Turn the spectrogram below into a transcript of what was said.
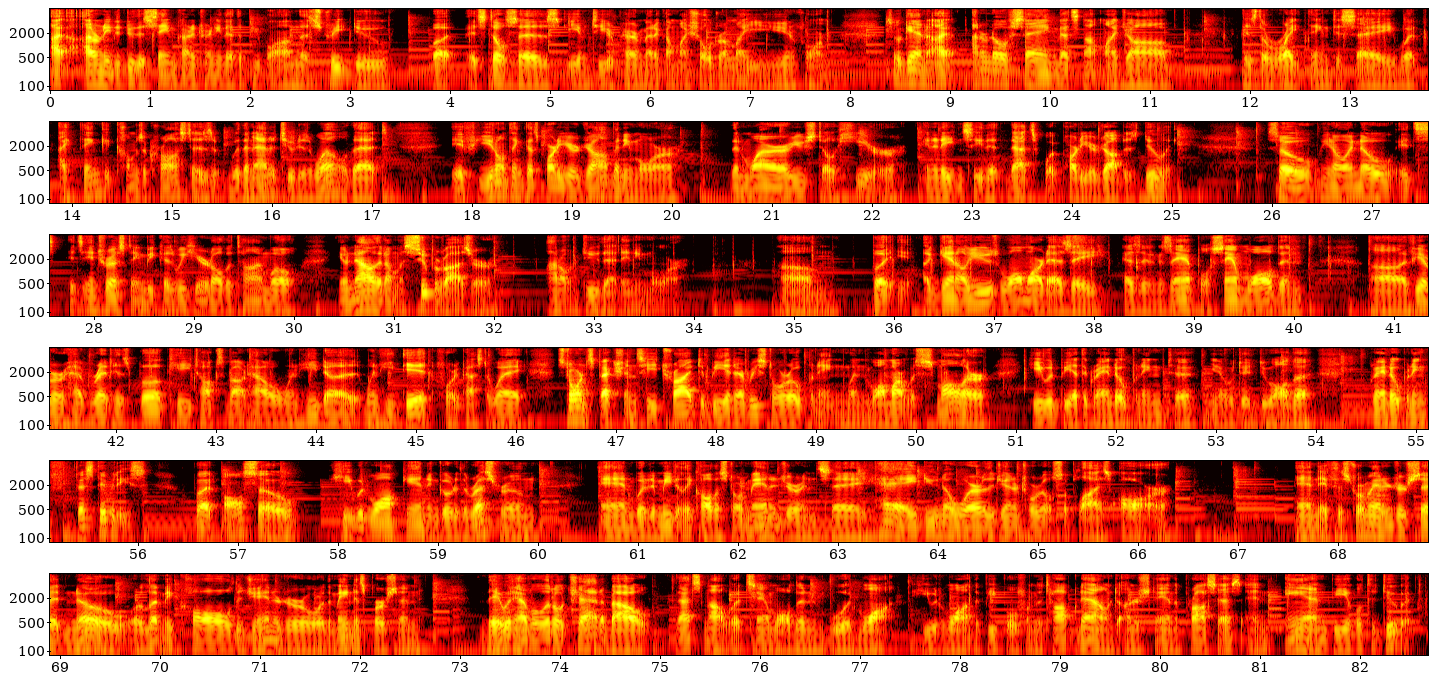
I, I don't need to do the same kind of training that the people on the street do, but it still says EMT or paramedic on my shoulder on my uniform. So again, I, I don't know if saying that's not my job is the right thing to say. What I think it comes across as with an attitude as well that if you don't think that's part of your job anymore, then why are you still here in an agency that that's what part of your job is doing? So, you know, I know it's it's interesting because we hear it all the time. Well, you know, now that I'm a supervisor, I don't do that anymore. Um, but again, I'll use Walmart as a as an example. Sam Walton, uh, if you ever have read his book, he talks about how when he does when he did before he passed away store inspections, he tried to be at every store opening. When Walmart was smaller, he would be at the grand opening to you know to do all the grand opening festivities. But also, he would walk in and go to the restroom and would immediately call the store manager and say, Hey, do you know where the janitorial supplies are? And if the store manager said no, or let me call the janitor or the maintenance person, they would have a little chat about that's not what Sam Walton would want. He would want the people from the top down to understand the process and, and be able to do it.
